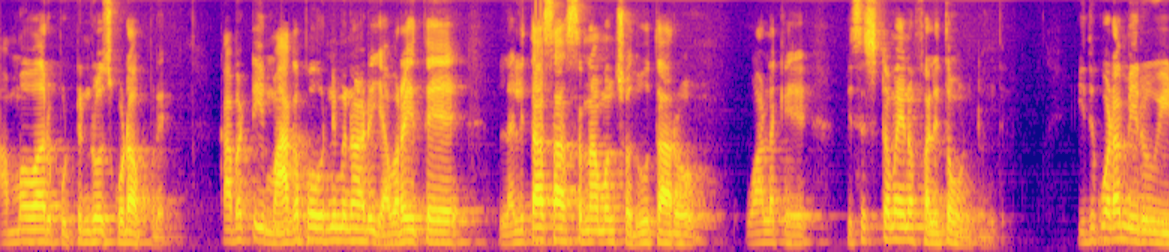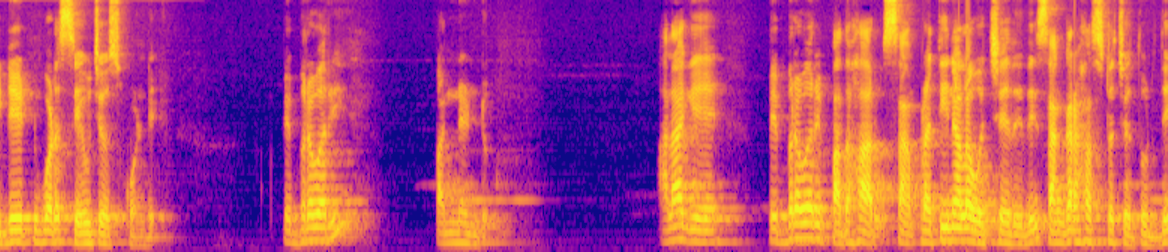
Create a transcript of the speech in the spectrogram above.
అమ్మవారు పుట్టినరోజు కూడా అప్పుడే. కాబట్టి ఈ మాఘ పౌర్ణమి నాడు ఎవరైతే లలితా సహస్రనామం చదువుతారో వాళ్ళకి విశిష్టమైన ఫలితం ఉంటుంది. ఇది కూడా మీరు ఈ డేట్ని కూడా సేవ్ చేసుకోండి. ఫిబ్రవరి పన్నెండు. అలాగే ఫిబ్రవరి పదహారు ప్రతి నెల వచ్చేది ఇది సంగ్రహష్ట చతుర్థి.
